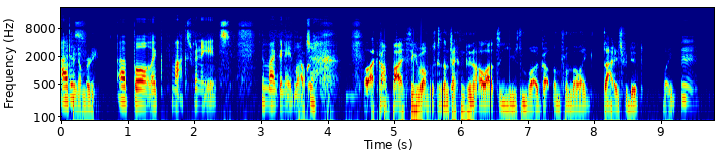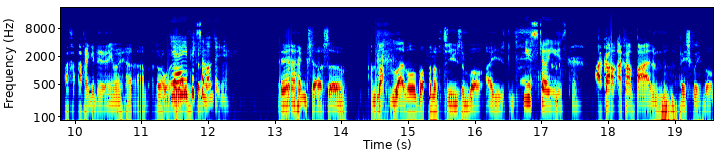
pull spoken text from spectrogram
I I think just I'm ready. I bought like max grenades in my grenade launcher. Well, I can't buy sticky bombs because I'm technically not allowed to use them, but I got them from the like dice we did. Like, Mm. I, I think I did anyway. I, I don't know. Yeah, you picked some up, didn't you? Yeah, I think so. So I'm not leveled up enough to use them, but I used them. You still use them. I can't. I can't buy them basically, but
